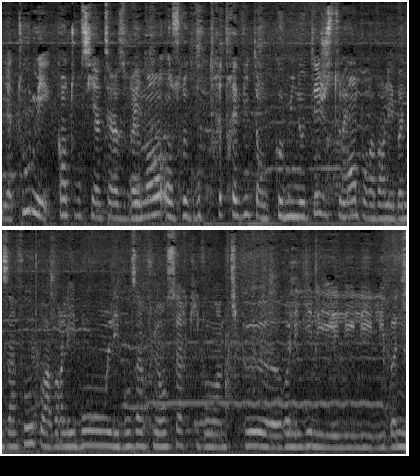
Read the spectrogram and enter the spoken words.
il y a tout, mais quand on s'y intéresse vraiment, on se regroupe très très vite en communauté justement pour avoir les bonnes infos, pour avoir les bons les bons influenceurs qui vont un petit peu euh, relayer les, les, les, les bonnes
